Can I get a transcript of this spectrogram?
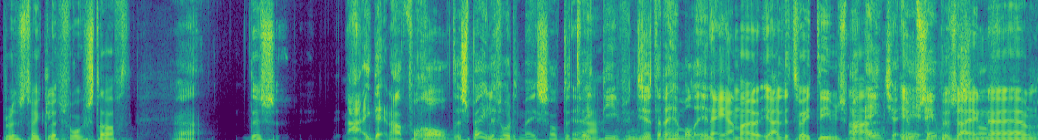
plus twee clubs voor gestraft. Ja. Dus Nou, ik denk, nou, vooral de spelers worden het meestal. De Ja. twee teams. En die zitten er helemaal in. nee, ja, maar ja, de twee teams. Nou, maar eentje, in principe zijn. ehm,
